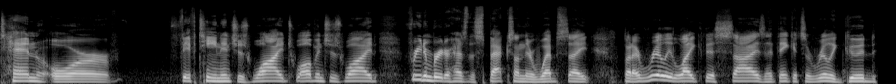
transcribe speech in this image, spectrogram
10 or 15 inches wide, 12 inches wide. Freedom Breeder has the specs on their website, but I really like this size. I think it's a really good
